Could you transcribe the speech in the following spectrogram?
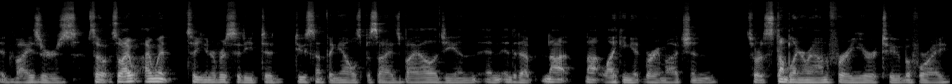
advisors. So so I, I, went to university to do something else besides biology and, and ended up not not liking it very much and sort of stumbling around for a year or two before I,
